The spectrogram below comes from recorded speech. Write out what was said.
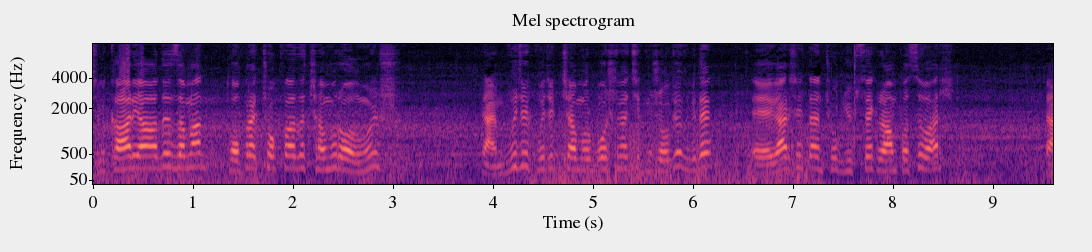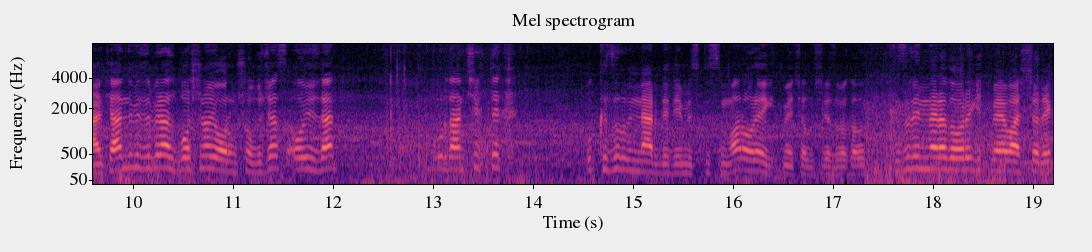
Şimdi kar yağdığı zaman toprak çok fazla çamur olmuş. Yani vıcık vıcık çamur boşuna çıkmış olacağız. Bir de e, gerçekten çok yüksek rampası var. Yani kendimizi biraz boşuna yormuş olacağız. O yüzden buradan çıktık. Bu Kızılinler dediğimiz kısım var. Oraya gitmeye çalışacağız bakalım. Kızılinlere doğru gitmeye başladık.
